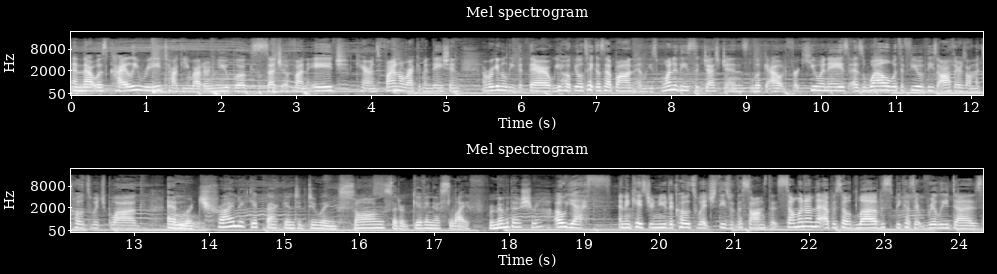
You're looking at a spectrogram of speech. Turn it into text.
And that was Kiley Reid talking about her new book, Such a Fun Age, Karen's final recommendation. And we're going to leave it there. We hope you'll take us up on at least one of these suggestions. Look out for Q&As as well with a few of these authors on the Code Switch blog. And Ooh. we're trying to get back into doing songs that are giving us life. Remember those, Shereen? Oh, yes. And in case you're new to Code Switch, these are the songs that someone on the episode loves because it really does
